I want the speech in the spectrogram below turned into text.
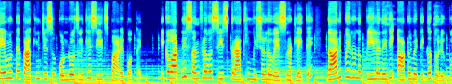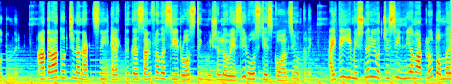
తేమ ఉంటే ప్యాకింగ్ చేసిన కొన్ని రోజులకే సీడ్స్ పాడైపోతాయి. ఇక వాటిని సన్ఫ్లవర్ సీడ్స్ క్రాకింగ్ మిషన్లో వేసినట్లయితే దానిపైన ఉన్న పీల్ అనేది ఆటోమేటిక్గా తొలగిపోతుంది. ఆ తర్వాత వచ్చిన నట్స్ని ఎలక్ట్రికల్ సన్ఫ్లవర్ సీడ్ రోస్టింగ్ మిషన్లో వేసి రోస్ట్ చేసుకోవాల్సి ఉంటుంది. అయితే ఈ మిషనరీ వచ్చేసి ఇండియా మార్ట్లో తొంభై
